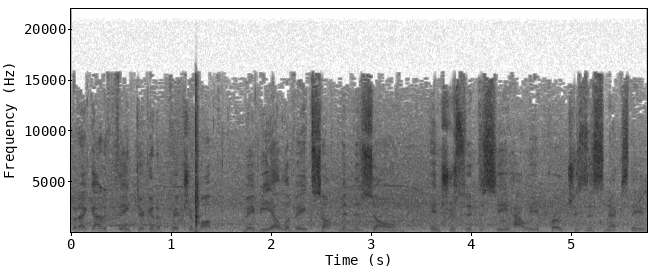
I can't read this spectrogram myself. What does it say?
But I got to think they're going to pitch him up, maybe elevate something in the zone. Interested to see how he approaches this next AB.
